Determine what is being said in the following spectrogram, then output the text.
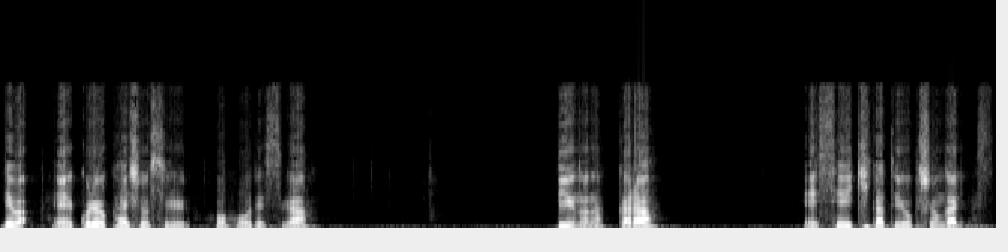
では、えこれを解消する方法ですが、ビューの中から、え正規化というオプションがあります。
